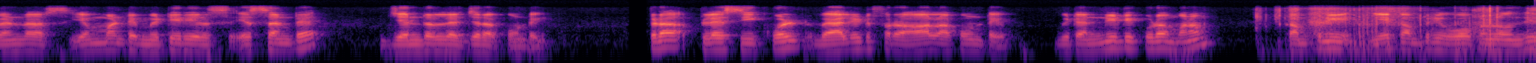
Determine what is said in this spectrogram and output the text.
వెండర్స్ ఎం అంటే మెటీరియల్స్ ఎస్ అంటే జనరల్ లెడ్జర్ అకౌంటింగ్ ఇక్కడ plus equal valid for all account type వీటన్నిటికి కూడా మనం కంపెనీ ఏ కంపెనీ ఓపెన్లో ఉంది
